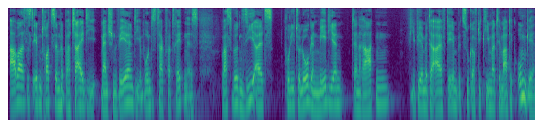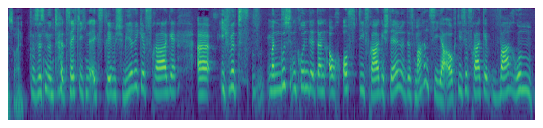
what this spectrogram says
Aber es ist eben trotzdem eine Partei, die Menschen wählen, die im Bundestag vertreten ist. Was würden Sie als Politologin Medien denn raten, wie wir mit der AfD in Bezug auf die Klimathematik umgehen sollen? Das ist nun tatsächlich eine extrem schwierige Frage. Äh, ich würde, man muss im Grunde dann auch oft die Frage stellen, und das machen Sie ja auch, diese Frage, warum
